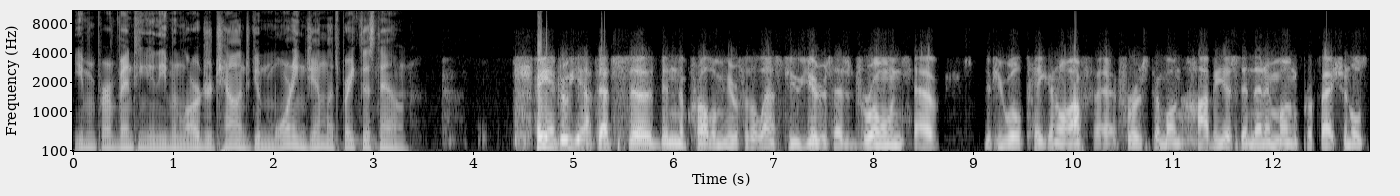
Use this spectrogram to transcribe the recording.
even preventing an even larger challenge. Good morning, Jim. Let's break this down. Hey, Andrew. Yeah, that's uh, been the problem here for the last few years as drones have, if you will, taken off, uh, first among hobbyists and then among professionals,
